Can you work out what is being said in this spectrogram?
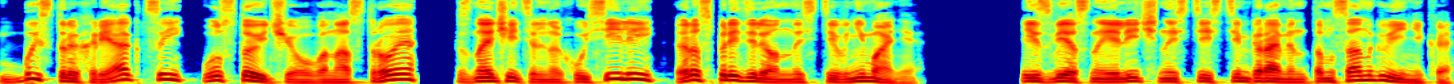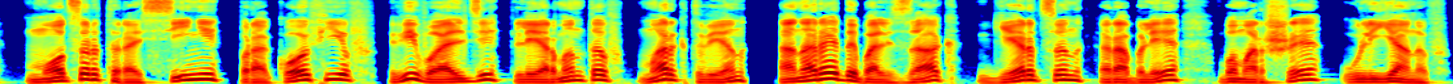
быстрых реакций, устойчивого настроя, значительных усилий, распределенности внимания. Известные личности с темпераментом сангвиника – Моцарт, Россини, Прокофьев, Вивальди, Лермонтов, Марк Твен, Анаре де Бальзак, Герцен, Рабле, Бомарше, Ульянов,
